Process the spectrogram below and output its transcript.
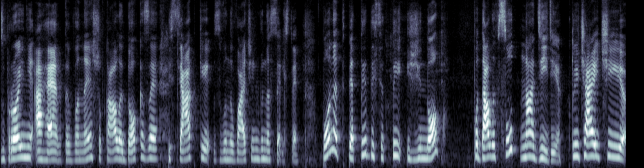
збройні агенти. Вони шукали докази десятки звинувачень в насильстві. Понад 50 жінок подали в суд на Діді, включаючи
